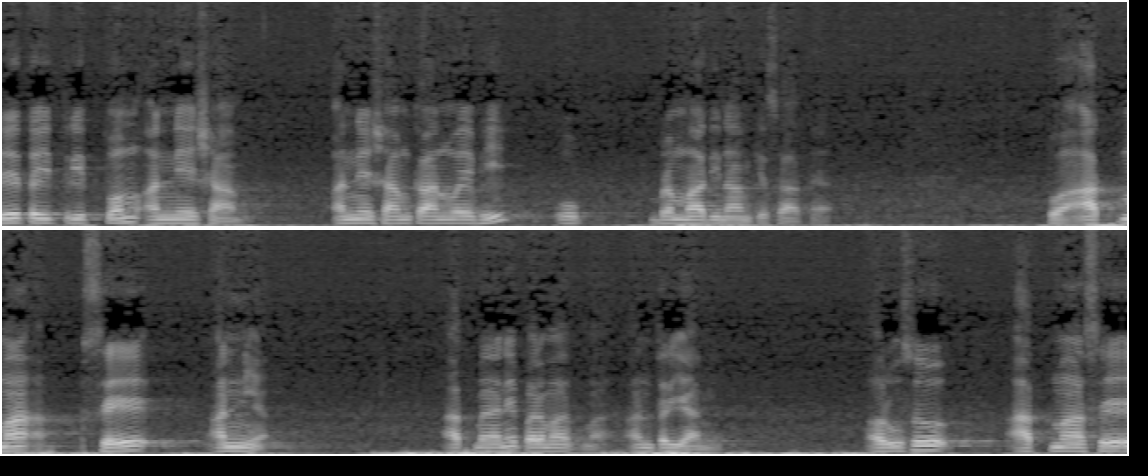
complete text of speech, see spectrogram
चेतयित्व अन्य शाम का अन्वय भी वो ब्रह्मादि नाम के साथ है। तो आत्मा से अन्य, आत्मा यानी परमात्मा, अंतर्यामी। और उस आत्मा से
